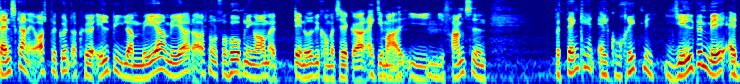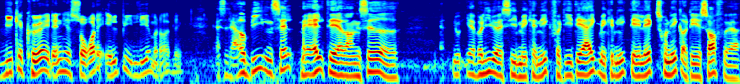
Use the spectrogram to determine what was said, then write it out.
danskerne er også begyndt at køre elbiler mere og mere. Der er også nogle forhåbninger om, at det er noget, vi kommer til at gøre rigtig meget i, mm. i fremtiden. Hvordan kan en algoritme hjælpe med, at vi kan køre i den her sorte elbil lige om et øjeblik? Altså, der er jo bilen selv med alt det avancerede. Nu, jeg var lige ved at sige mekanik, fordi det er ikke mekanik, det er elektronik og det er software.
